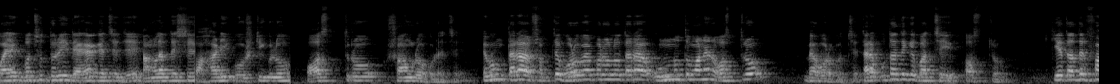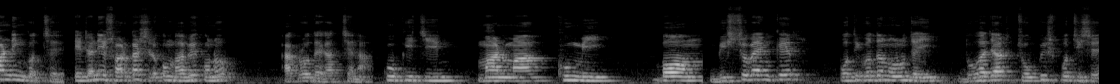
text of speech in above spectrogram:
কয়েক বছর ধরেই দেখা গেছে যে বাংলাদেশে পাহাড়ি গোষ্ঠীগুলো অস্ত্র সংগ্রহ করেছে এবং তারা সবচেয়ে বড় ব্যাপার হলো তারা উন্নত মানের অস্ত্র ব্যবহার করছে। তারা কোথা থেকে পাচ্ছে অস্ত্র? কে তাদের ফান্ডিং করছে? এটা নিয়ে সরকার সেরকমভাবে কোনো আগ্রহ দেখাচ্ছে না। কুকি চীন, মারমা, খুমি, বম বিশ্বব্যাংকের প্রতিবেদন অনুযায়ী দু হাজার চব্বিশ পঁচিশে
